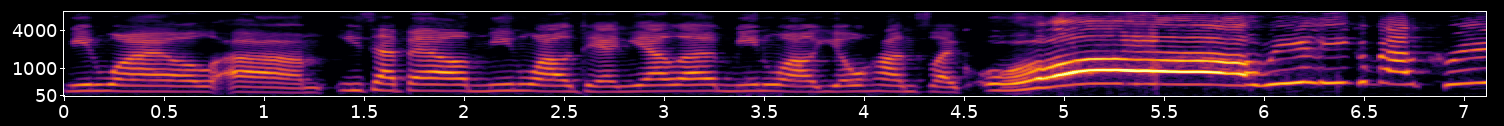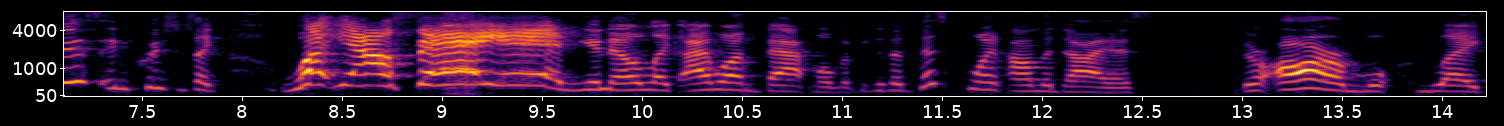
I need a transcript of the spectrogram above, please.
meanwhile, um, Isabel, meanwhile, Daniela, meanwhile, Yohan's like, oh, really about Kris? And Kris is like, what y'all saying? You know, like I want that moment because at this point on the dais, there are more, like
